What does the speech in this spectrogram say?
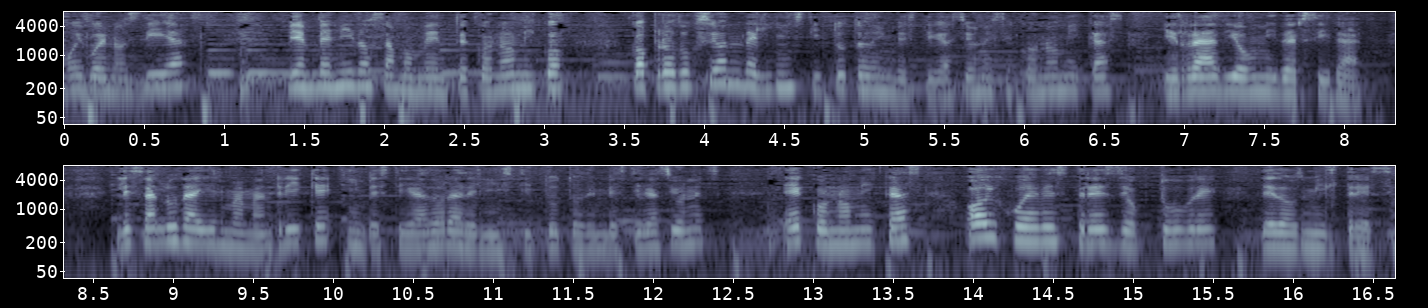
Muy buenos días. Bienvenidos a Momento Económico, coproducción del Instituto de Investigaciones Económicas y Radio Universidad. Les saluda Irma Manrique, investigadora del Instituto de Investigaciones Económicas, hoy jueves 3 de octubre de 2013.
